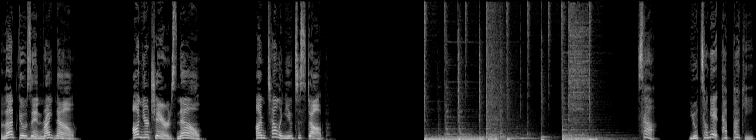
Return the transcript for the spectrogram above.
That goes in right now. On your chairs now. I'm telling you to stop. 사. 요청에 답하기.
